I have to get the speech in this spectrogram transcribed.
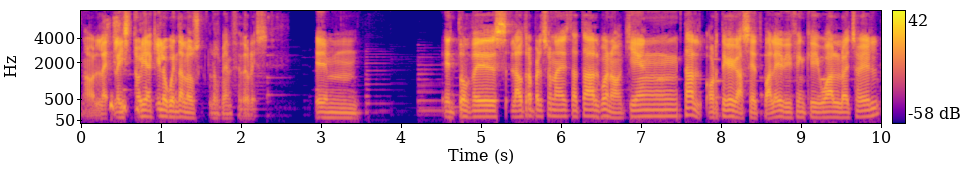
No, la, la historia aquí lo cuentan los, los vencedores. Em, entonces, la otra persona está tal, bueno, ¿quién tal? Ortega y Gasset, ¿vale? Dicen que igual lo ha hecho él.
